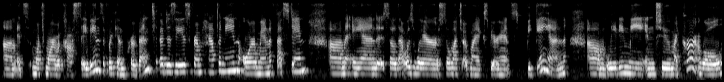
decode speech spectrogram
um, it's much more of a cost savings if we can prevent a disease from happening or manifesting. Um, and so that was where so much of my experience began, um, leading me into my current role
